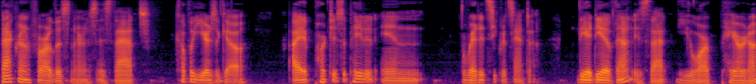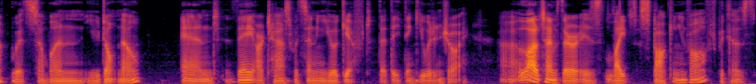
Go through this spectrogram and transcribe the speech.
Background for our listeners is that a couple years ago, I participated in Reddit Secret Santa. The idea of that is that you are paired up with someone you don't know, and they are tasked with sending you a gift that they think you would enjoy. Uh, a lot of times there is light stalking involved because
